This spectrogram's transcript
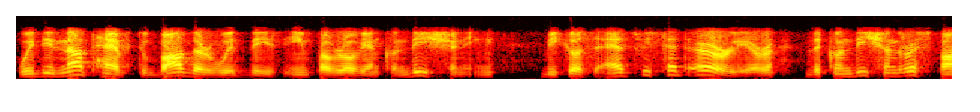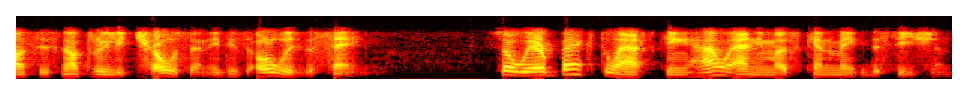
We did not have to bother with this in Pavlovian conditioning because, as we said earlier, the conditioned response is not really chosen, it is always the same. So we are back to asking how animals can make decisions.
